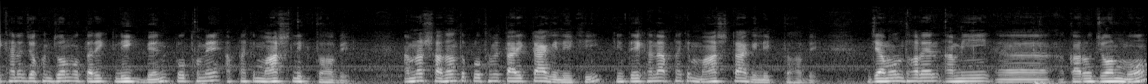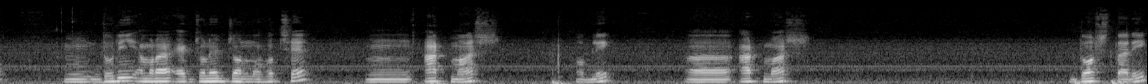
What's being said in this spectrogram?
এখানে যখন জন্ম তারিখ লিখবেন, প্রথমে আপনাকে মাস লিখতে হবে। আমরা সাধারণত প্রথমে তারিখটা আগে লিখি, কিন্তু এখানে আপনাকে মাসটা আগে লিখতে হবে। যেমন ধরেন আমি কারও জন্ম ধরি আমরা একজনের জন্ম হচ্ছে আট মাস, অবলিক আট মাস, দশ তারিখ,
